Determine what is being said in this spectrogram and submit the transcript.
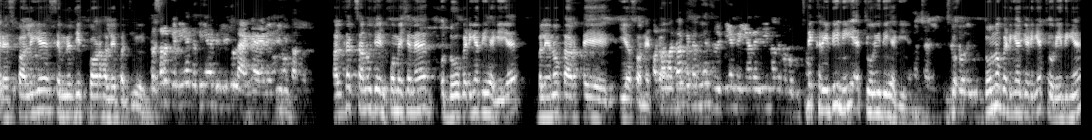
ਅਰੈਸਟ ਪਾ ਲਈ ਹੈ ਸਿਮਰਨਜੀਤ ਕੌਰ ਹਲੇ ਭੱਜੀ ਹੋਈ ਹੈ। ਸਰ ਕਿੰਨੀਆਂ ਗੱਡੀਆਂ ਦਿੱਲੀ ਤੋਂ ਲੈ ਕੇ ਆਏ ਨੇ ਜੀ ਹੁਣ ਤੱਕ? ਹਾਲੇ ਤੱਕ ਸਾਨੂੰ ਜੋ ਇਨਫੋਰਮੇਸ਼ਨ ਹੈ ਉਹ ਦੋ ਗੱਡੀਆਂ ਦੀ ਹੈਗੀ ਹੈ ਬਲੇਨੋ ਕਾਰ ਤੇ ਕੀਆ ਸੋਨੇਟ ਪਤਾ ਕਾਰ। ਲੱਗਾ ਕਿੰਨੀਆਂ ਦੀਆਂ ਖਰੀਦੀਆਂ ਗਈਆਂ ਨੇ ਜੀ ਇਹਨਾਂ ਦੇ ਵੱਲੋਂ ਨਹੀਂ ਖਰੀਦੀ ਨਹੀਂ ਇਹ ਚੋਰੀ ਦੀ ਹੈਗੀ ਹੈ। ਅੱਛਾ ਜੀ ਦੋਨੋਂ ਗੱਡੀਆਂ ਜਿਹੜੀਆਂ ਚੋਰੀ ਦੀਆਂ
